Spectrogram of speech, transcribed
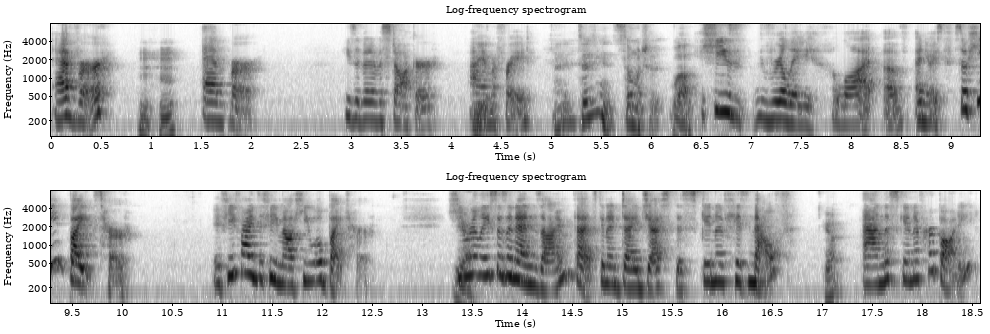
Ever. Mm-hmm. Ever. He's a bit of a stalker, I am afraid. Doesn't so much. of- Well, He's really a lot of. Anyways, so he bites her. If he finds a female, he will bite her. He Yeah. releases an enzyme that's going to digest the skin of his mouth yeah. and the skin of her body,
